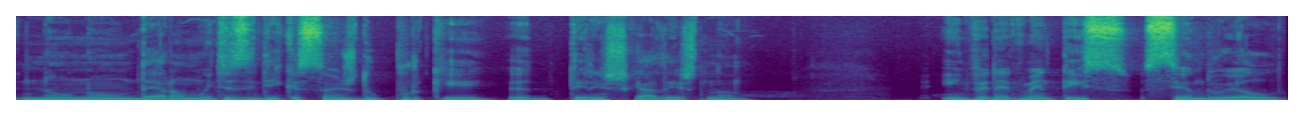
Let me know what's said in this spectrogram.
não, não deram muitas indicações do porquê de terem chegado a este nome. Independentemente disso, sendo ele,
